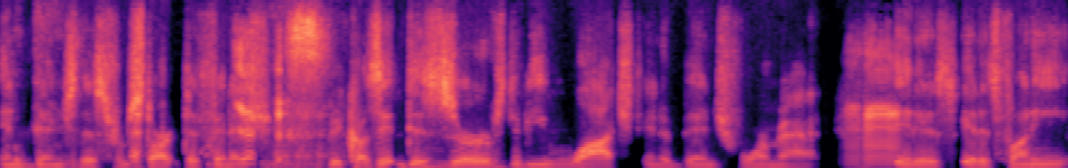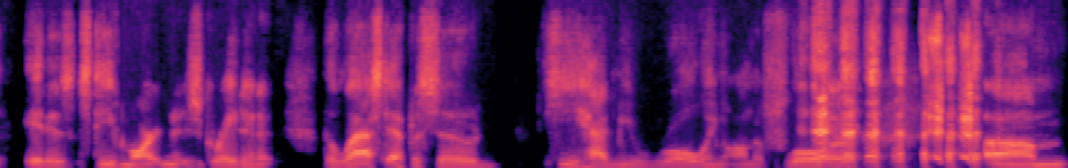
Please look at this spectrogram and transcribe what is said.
and binge this from start to finish Yes. because it deserves to be watched in a binge format. Mhm. It is it is funny. It is Steve Martin is great in it. The last episode, he had me rolling on the floor um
